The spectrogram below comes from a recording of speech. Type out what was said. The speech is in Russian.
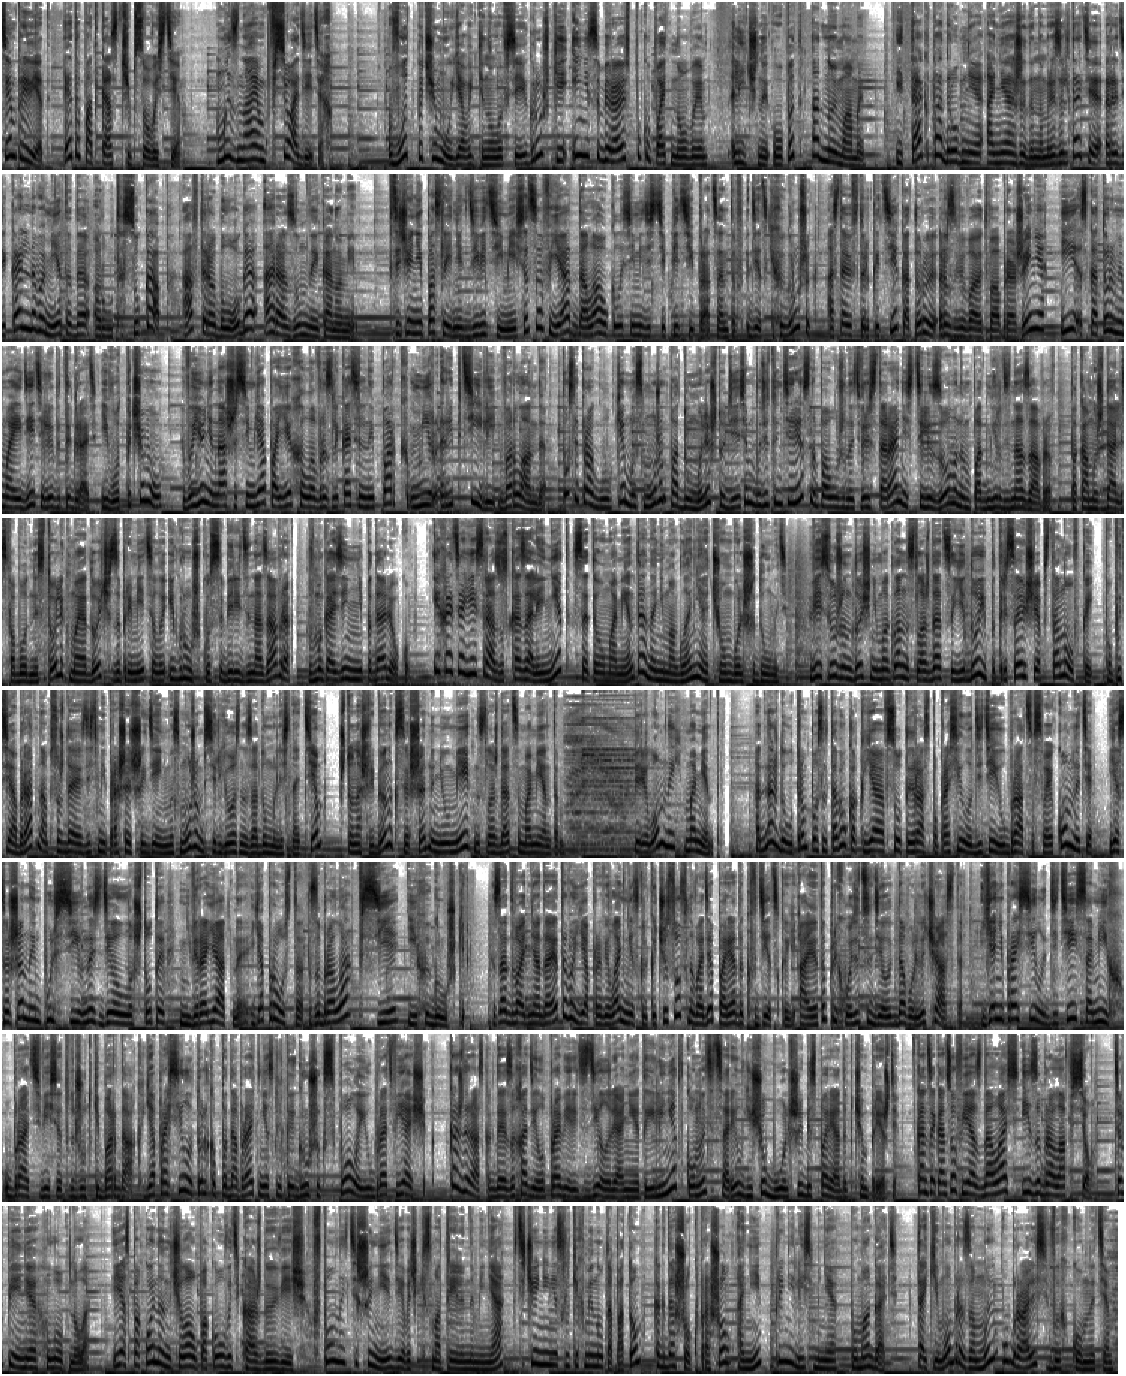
Всем привет! Это подкаст «Чипсовости». Мы знаем все о детях. Вот почему я выкинула все игрушки и не собираюсь покупать новые. Личный опыт одной мамы. Итак, подробнее о неожиданном результате радикального метода Рут Сукап, автора блога о разумной экономии. В течение последних 9 месяцев я отдала около 75% детских игрушек, оставив только те, которые развивают воображение и с которыми мои дети любят играть. И вот почему. В июне наша семья поехала в развлекательный парк «Мир рептилий» в Орландо. После прогулки мы с мужем подумали, что детям будет интересно поужинать в ресторане, стилизованном под мир динозавров. Пока мы ждали свободный столик, моя дочь заприметила игрушку «Собери динозавра» в магазине неподалеку неподалеку. И хотя ей сразу сказали «нет», с этого момента она не могла ни о чем больше думать. Весь ужин дочь не могла наслаждаться едой и потрясающей обстановкой. По пути обратно, обсуждая с детьми прошедший день, мы с мужем серьезно задумались над тем, что наш ребенок совершенно не умеет наслаждаться моментом. Переломный момент – Однажды утром, после того, как я в сотый раз попросила детей убраться в своей комнате, я совершенно импульсивно сделала что-то невероятное. Я просто забрала все их игрушки. За два дня до этого я провела несколько часов, наводя порядок в детской, а это приходится делать довольно часто. Я не просила детей самих убрать весь этот жуткий бардак. Я просила только подобрать несколько игрушек с пола и убрать в ящик. Каждый раз, когда я заходила проверить, сделали они это или нет, в комнате царил еще больший беспорядок, чем прежде. В конце концов, я сдалась и забрала все. Терпение лопнуло и я спокойно начала упаковывать каждую вещь. В полной тишине девочки смотрели на меня в течение нескольких минут, а потом, когда шок прошел, они принялись мне помогать. Таким образом, мы убрались в их комнате.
